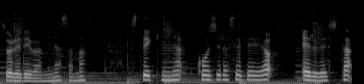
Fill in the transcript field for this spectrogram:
それでは皆様素敵なこじらせデーをエルでした。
